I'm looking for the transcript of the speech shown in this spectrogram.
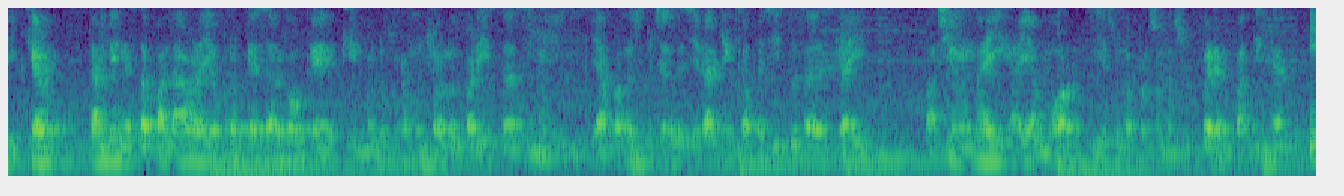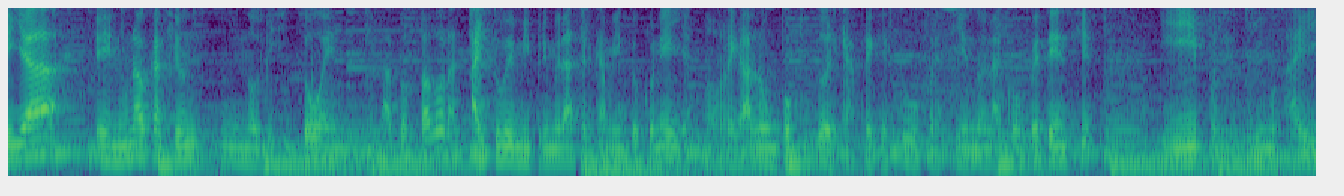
Y que también esta palabra yo creo que es algo que, que involucra mucho a los baristas y ya cuando escuchas decir a alguien cafecito sabes que hay pasión, hay, hay amor y es una persona súper empática. Ella en una ocasión nos visitó en la tostadora. Ahí tuve mi primer acercamiento con ella. Nos regaló un poquito del café que estuvo ofreciendo en la competencia y pues estuvimos ahí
